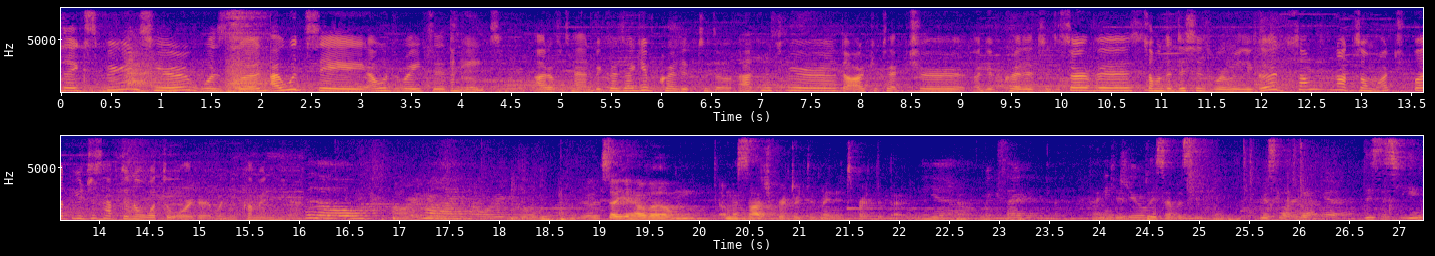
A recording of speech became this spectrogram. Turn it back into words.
The experience here was good. I would say I would rate it an 8 out of 10 because I give credit to the atmosphere, the architecture, I give credit to the service. Some of the dishes were really good, some not so much, but you just have to know what to order when you come in here. Hello. How are you? Hi, how are you? I'm good. So you have um, a massage for 30 minutes for today. Yeah, I'm excited. Thank, Thank you. you. Please have a seat. Miss Layla, Yeah. this is Yi.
